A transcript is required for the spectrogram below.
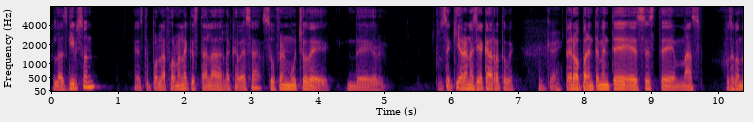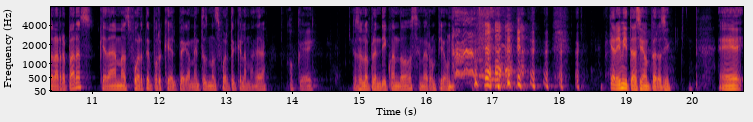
las Gibson, este, por la forma en la que está la, la cabeza, sufren mucho de, de pues, se quiebran así a cada rato, güey. Pero aparentemente es este más, o sea, cuando la reparas, queda más fuerte porque el pegamento es más fuerte que la madera. Ok. Eso lo aprendí cuando se me rompió una. que era imitación, pero sí. Eh,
